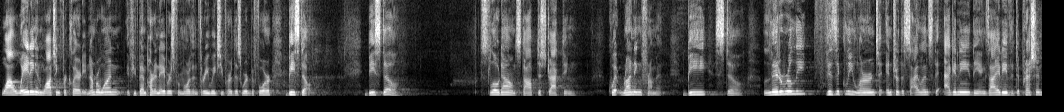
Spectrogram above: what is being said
while waiting and watching for clarity. Number one, if you've been part of Neighbors for more than three weeks, you've heard this word before be still. Be still. Slow down, stop distracting, quit running from it. Be still. Literally physically learn to enter the silence, the agony, the anxiety, the depression,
